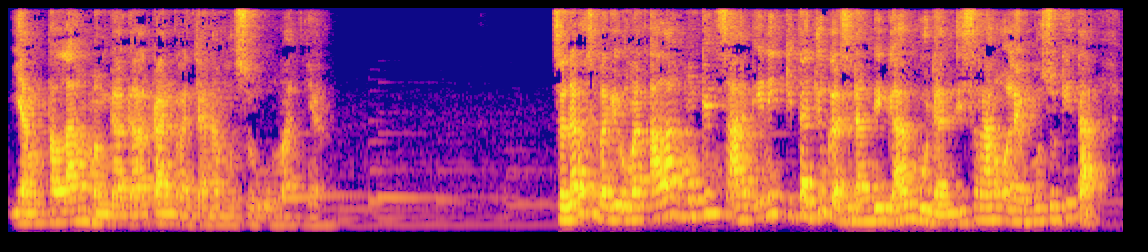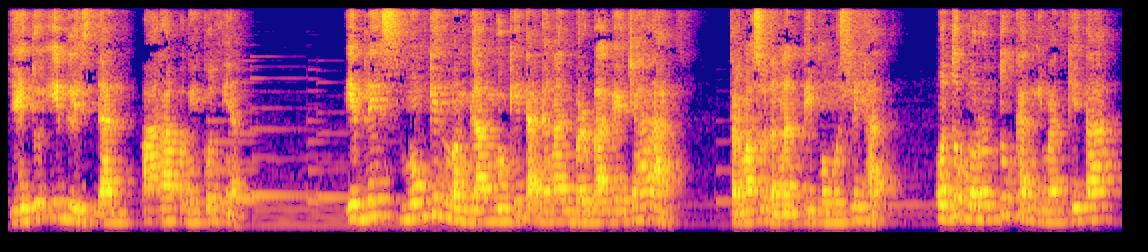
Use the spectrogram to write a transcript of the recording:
yang telah menggagalkan rencana musuh umatnya. Saudara sebagai umat Allah mungkin saat ini kita juga sedang diganggu dan diserang oleh musuh kita yaitu iblis dan para pengikutnya. Iblis mungkin mengganggu kita dengan berbagai cara termasuk dengan tipu muslihat untuk meruntuhkan iman kita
